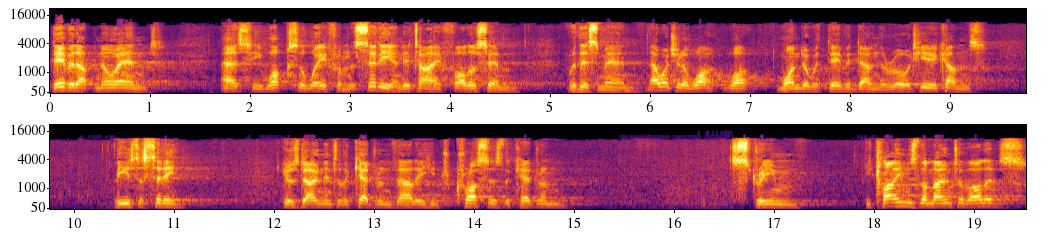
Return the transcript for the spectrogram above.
David up no end as he walks away from the city, and Ittai follows him with his men. Now, I want you to wa- wa- wander with David down the road. Here he comes leaves the city, goes down into the Kedron Valley, he crosses the Kedron stream, he climbs the Mount of Olives.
